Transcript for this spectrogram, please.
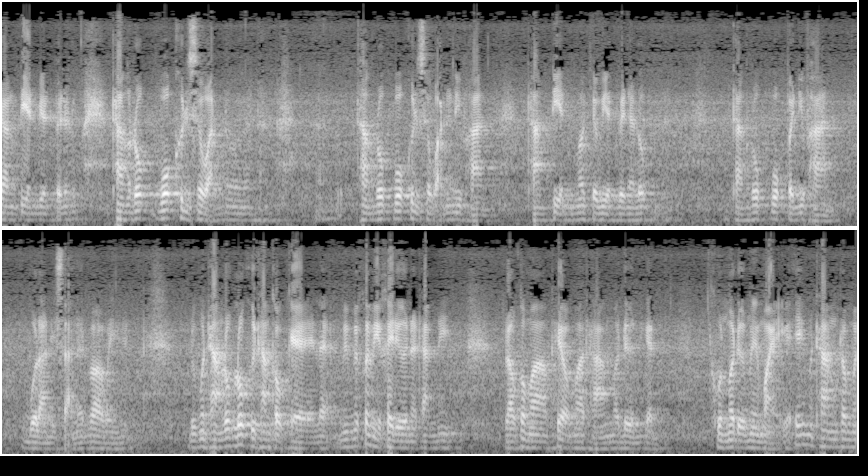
ทางเตียนเวียนไปนรก ทางรกวกขึ้นสวรรค์ทางรกวกขึ้นสวรรค์นิพพาน ทางเตียนมักจะเวียนไปนรก ทางรกวกไปนิพพาน โบราณอีสานนั้นว่าไว้อย่างนี้หรือมันทางรกๆคือทางเก่าแก่แหละไม่ไม่ค่อยมีใครเดินนะทางนี้ เราก็มาเพี้ยวมาทางมาเดินกัน คนมาเดินใหม่ๆเอ๊ะมันทางทำไม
